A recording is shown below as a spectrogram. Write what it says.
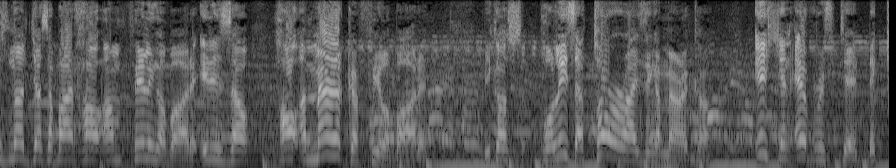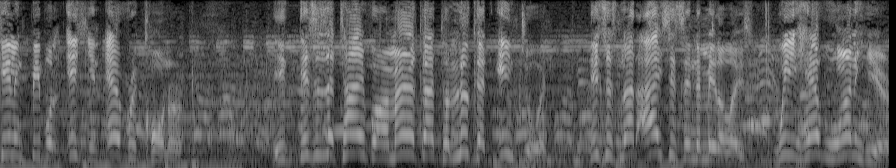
It's not just about how I'm feeling about it. It is how, how America feel about it. Because police are terrorizing America, each and every state. They're killing people each and every corner. It, this is a time for America to look at into it. This is not ISIS in the Middle East. We have one here.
